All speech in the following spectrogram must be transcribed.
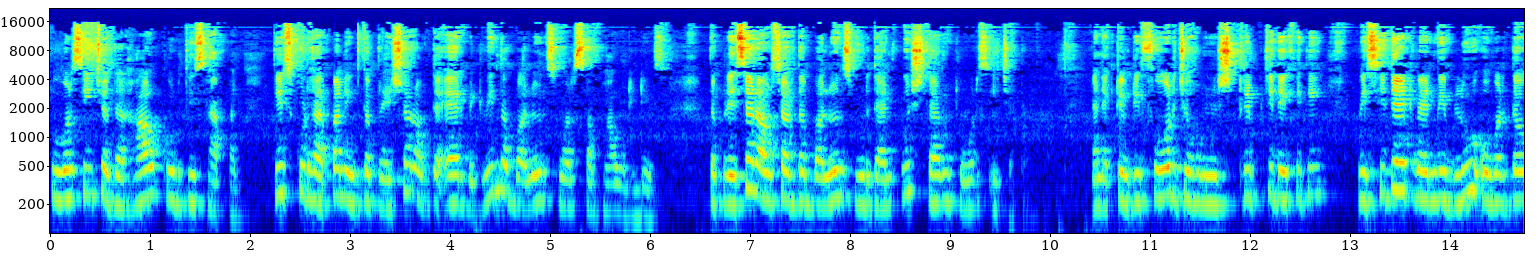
towards each other how could this happen this could happen if the pressure of the air between the balloons were somehow reduce the pressure outside the balloons would then push them towards each other and activity four जो हमने स्ट्रिप की देखी थी we see that when we blow over the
